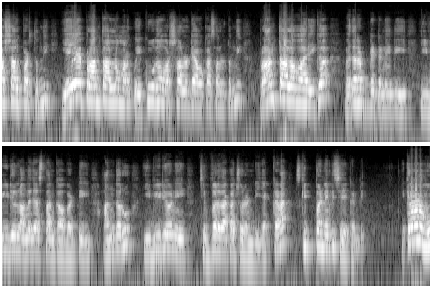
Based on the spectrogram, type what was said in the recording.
వర్షాలు పడుతుంది ఏ ఏ ప్రాంతాల్లో మనకు ఎక్కువగా వర్షాలు ఉండే అవకాశాలు ఉంటుంది ప్రాంతాల వారీగా వెదర్ అప్డేట్ అనేది ఈ వీడియోలో అందజేస్తాను కాబట్టి అందరూ ఈ వీడియోని చివరి దాకా చూడండి. ఎక్కడ? స్కిప్ అనేది చేయకండి. ఇక్కడ మనము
